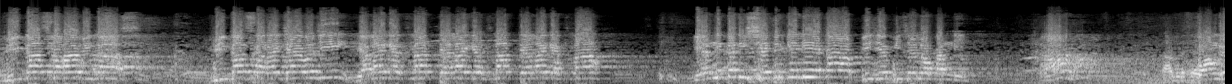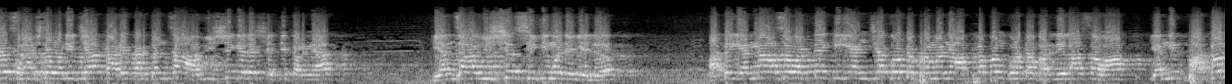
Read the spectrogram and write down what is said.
विकास करा विकास. विकास करायच्या ऐवजी याला घेतला त्याला घेतला त्याला घेतला. यांनी कधी शेती केली आहे का बीजेपीच्या लोकांनी? हा? काँग्रेस राष्ट्रवादीच्या कार्यकर्त्यांचं आयुष्य गेलं शेती करण्यात. यांचं आयुष्य सिटीमध्ये गेलं. आता यांना असं वाटतंय की यांच्या गोट्याप्रमाणे आपला पण गोटा भरलेला असावा. यांनी भाकर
